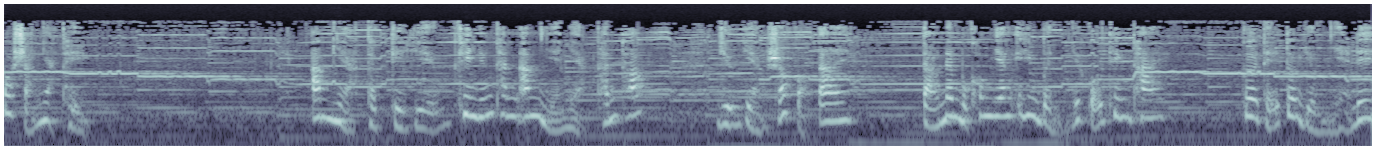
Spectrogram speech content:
có sẵn nhạc thiện Âm nhạc thật kỳ diệu Khi những thanh âm nhẹ nhàng thánh thoát Dịu dàng rót vào tai Tạo nên một không gian yên bình với cổ thiên thai Cơ thể tôi dừng nhẹ đi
